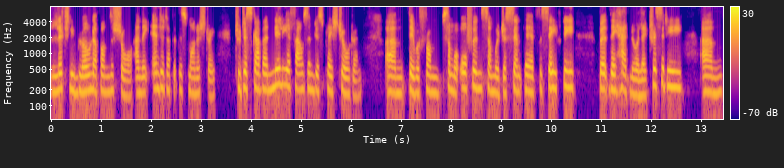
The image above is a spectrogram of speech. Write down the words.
literally blown up on the shore and they ended up at this monastery to discover nearly a thousand displaced children um, they were from, some were orphans, some were just sent there for safety, but they had no electricity. Um,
